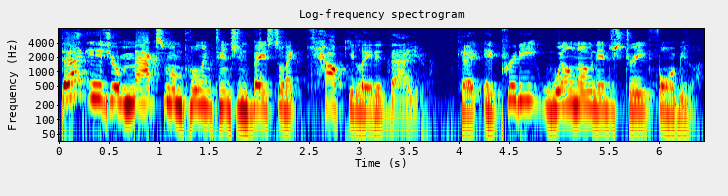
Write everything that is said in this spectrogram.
that is your maximum pulling tension based on a calculated value. Okay, a pretty well known industry formula.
